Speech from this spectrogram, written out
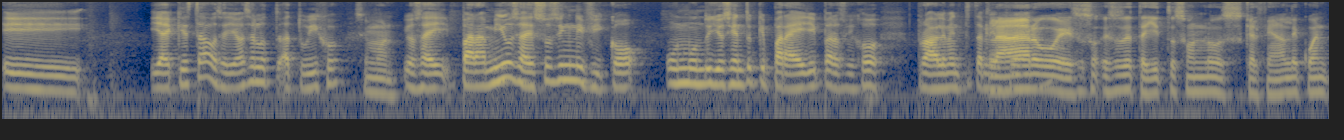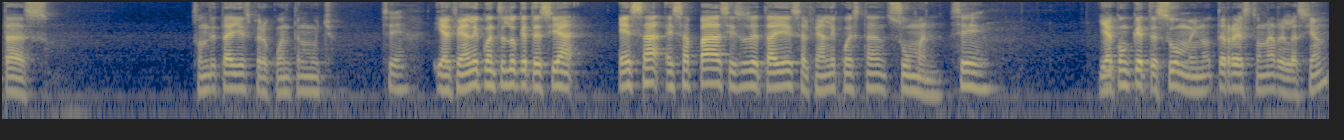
y, y aquí está, o sea, llévaselo a tu hijo. Simón. Y, o sea, y para mí, o sea, eso significó un mundo y yo siento que para ella y para su hijo probablemente también Claro, güey. Esos, esos detallitos son los que al final de cuentas... Son detalles, pero cuentan mucho. Sí, Y al final de cuentas lo que te decía, esa, esa paz y esos detalles al final de cuentas suman. sí, Ya con que te sume y no te resta una relación,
